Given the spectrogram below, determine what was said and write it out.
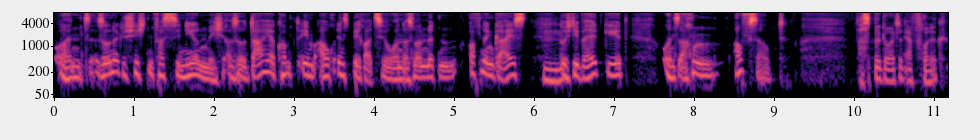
Und so eine Geschichten faszinieren mich. Also daher kommt eben auch Inspiration, dass man mit einem offenen Geist mhm. durch die Welt geht und Sachen aufsaugt. Was bedeutet Erfolg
